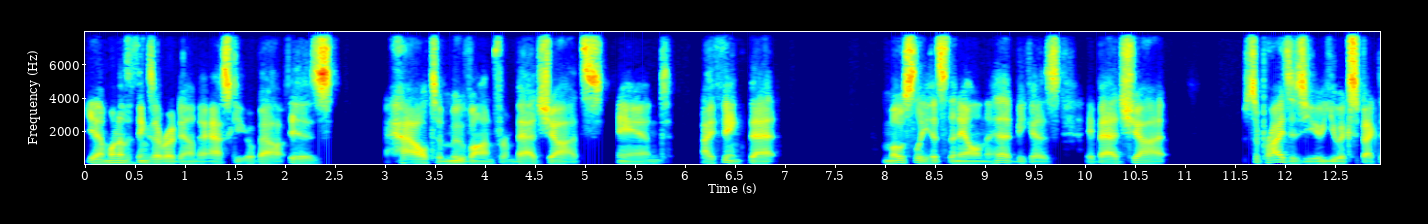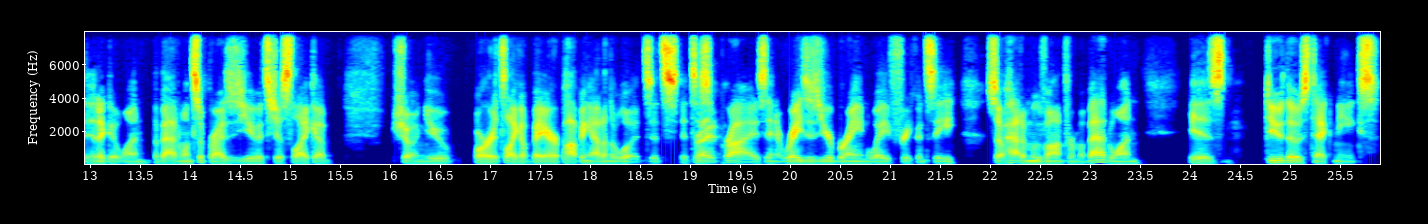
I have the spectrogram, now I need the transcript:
Yeah. And one of the things I wrote down to ask you about is how to move on from bad shots. And I think that mostly hits the nail on the head because a bad shot surprises you. You expect to hit a good one. A bad one surprises you. It's just like a showing you, or it's like a bear popping out in the woods. It's it's a right. surprise and it raises your brain wave frequency. So how to move on from a bad one is do those techniques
